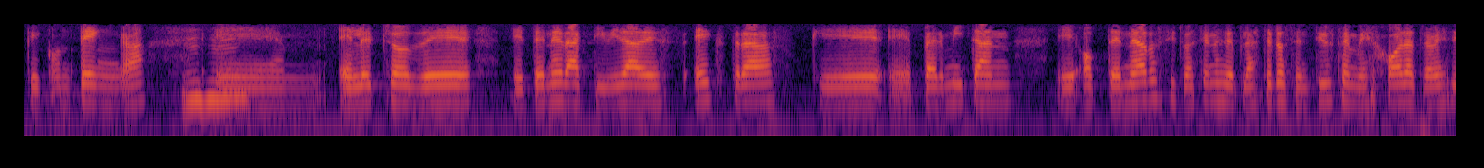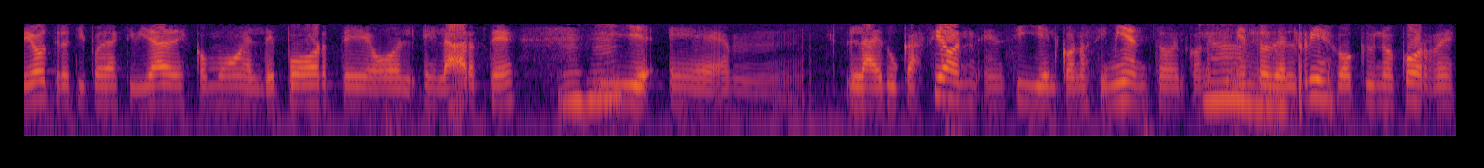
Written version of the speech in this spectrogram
que contenga, eh, el hecho de eh, tener actividades extras que eh, permitan eh, obtener situaciones de placer o sentirse mejor a través de otro tipo de actividades como el deporte o el, el arte y eh, la educación en sí, el conocimiento, el conocimiento Claro. del riesgo que uno corre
